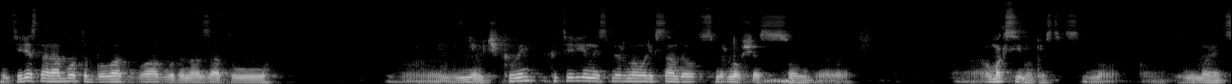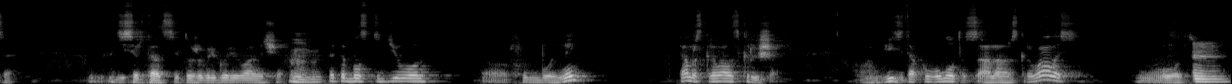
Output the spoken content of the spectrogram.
Интересная работа была два года назад у Немчиковой Екатерины Смирнова Александра. Вот Смирнов сейчас он э, у Максима, простите, занимается диссертацией тоже Григория Ивановича. Угу. Это был стадион э, футбольный. Там раскрывалась крыша. В виде такого лотоса она раскрывалась. Вот. Mm.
